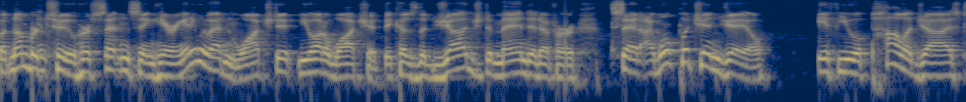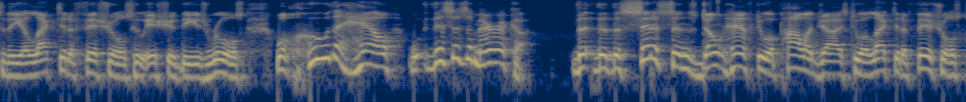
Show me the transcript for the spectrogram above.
But number two, her sentencing hearing, anyone who hadn't watched it, you ought to watch it because the judge demanded of her, said, I won't put you in jail if you apologize to the elected officials who issued these rules. Well, who the hell? This is America. The, the, the citizens don't have to apologize to elected officials.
